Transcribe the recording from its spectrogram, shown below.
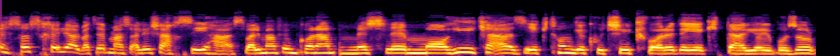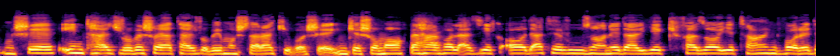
احساس خیلی البته مسئله شخصی هست ولی من فکر کنم مثل ماهی که از یک تنگ کوچیک وارد یک دریای بزرگ میشه این تجربه شاید تجربه مشترکی باشه. اینکه شما به هر حال از یک عادت روزانه در یک فضای تنگ وارد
